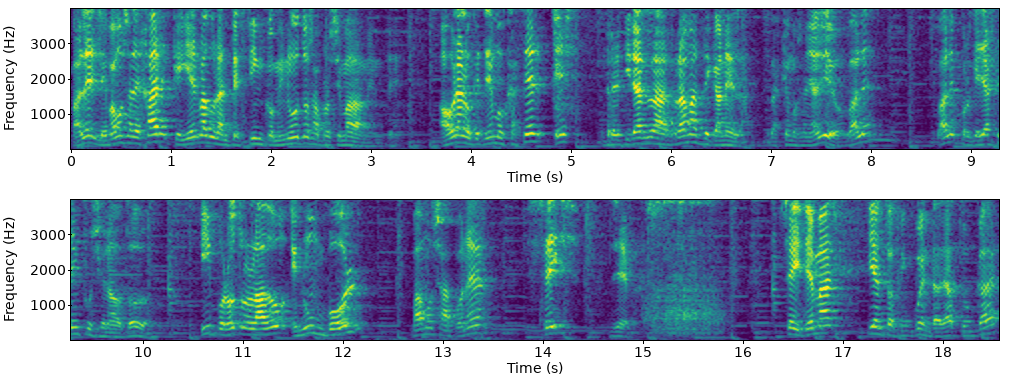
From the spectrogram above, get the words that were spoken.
¿vale? Le vamos a dejar que hierva durante 5 minutos aproximadamente. Ahora lo que tenemos que hacer es retirar las ramas de canela, las que hemos añadido, ¿vale? ¿Vale? Porque ya está infusionado todo. Y por otro lado, en un bol vamos a poner 6 yemas. 6 yemas, 150 de azúcar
